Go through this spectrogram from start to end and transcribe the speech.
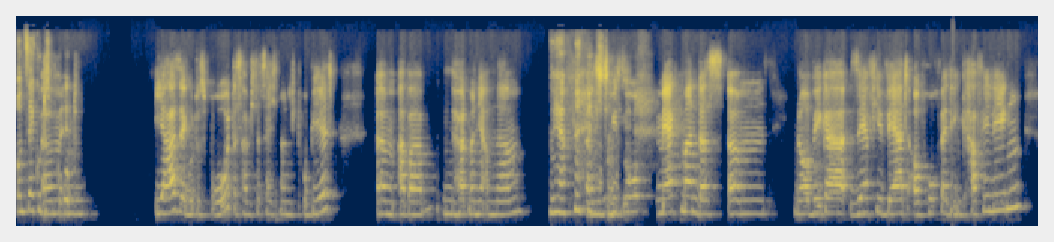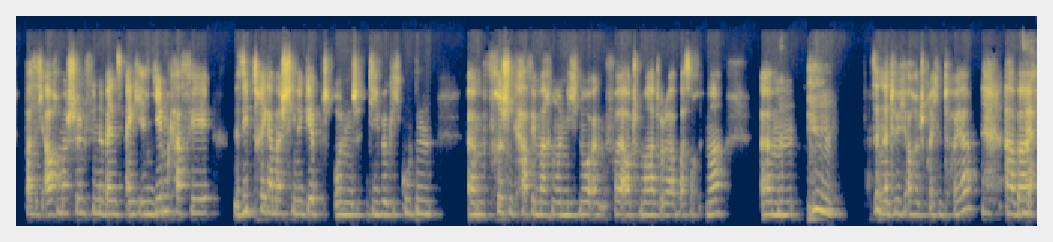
Und sehr gutes ähm, Brot. In, ja, sehr gutes Brot. Das habe ich tatsächlich noch nicht probiert. Ähm, aber hört man ja am Namen. Ja, ähm, sowieso merkt man, dass ähm, Norweger sehr viel Wert auf hochwertigen Kaffee legen. Was ich auch immer schön finde, wenn es eigentlich in jedem Café eine Siebträgermaschine gibt und die wirklich guten, ähm, frischen Kaffee machen und nicht nur irgendein Vollautomat oder was auch immer. Ähm, sind natürlich auch entsprechend teuer. Aber ja.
